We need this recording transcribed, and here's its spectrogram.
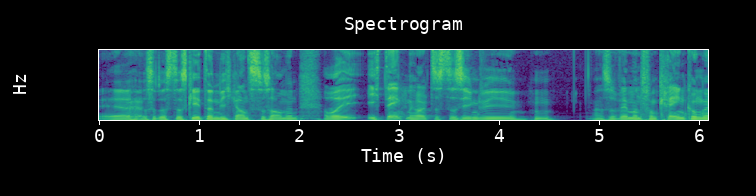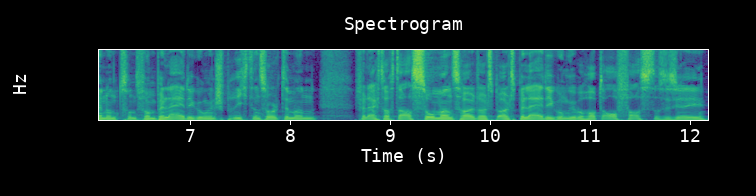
ja, also das, das geht dann nicht ganz zusammen. Aber ich, ich denke mir halt, dass das irgendwie, hm, also wenn man von Kränkungen und, und, von Beleidigungen spricht, dann sollte man vielleicht auch das, so man es halt als, als Beleidigung überhaupt auffasst. Das ist ja eh,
